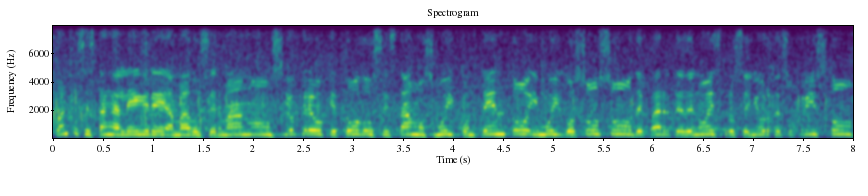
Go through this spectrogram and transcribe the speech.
¿Cuántos están alegres, amados hermanos? Yo creo que todos estamos muy contentos y muy gozosos de parte de nuestro Señor Jesucristo.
